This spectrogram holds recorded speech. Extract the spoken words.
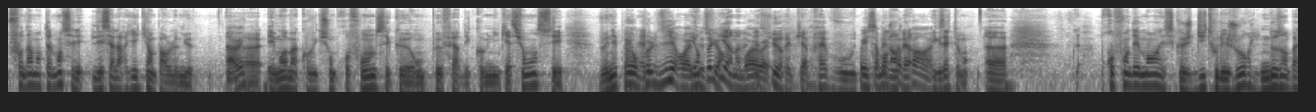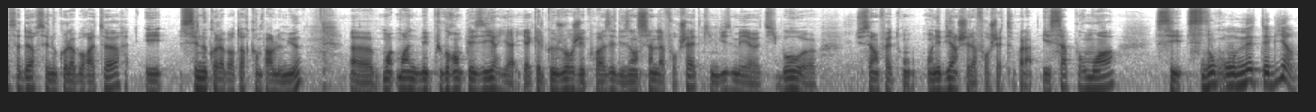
Fondamentalement, c'est les salariés qui en parlent le mieux. Ah euh, et moi, ma conviction profonde, c'est qu'on peut faire des communications, c'est venez parler. Et on peut le dire, Et on peut le dire, bien sûr. Et puis après, vous. Oui, ça mange pas. Exactement. Euh, profondément, et ce que je dis tous les jours, nos ambassadeurs, c'est nos collaborateurs, et c'est nos collaborateurs qui en parlent le mieux. Euh, moi, un de mes plus grands plaisirs, il y a, il y a quelques jours, j'ai croisé des anciens de la fourchette qui me disent, mais euh, tu sais, en fait, on, on, est bien chez la fourchette. Voilà. Et ça, pour moi, c'est... Donc on était bien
